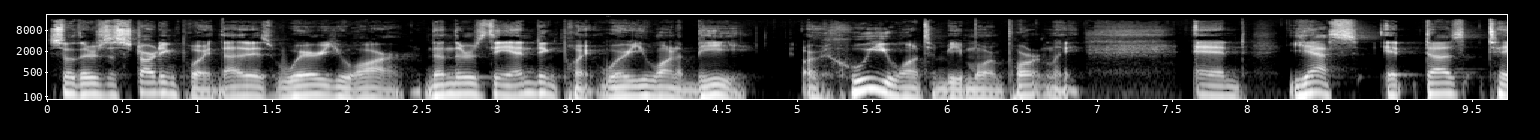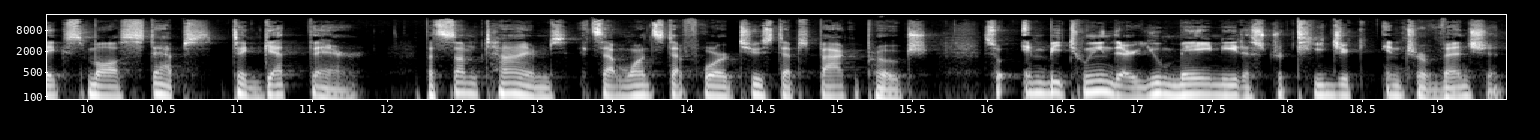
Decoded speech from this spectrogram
so there's a starting point, that is where you are. Then there's the ending point, where you want to be, or who you want to be, more importantly. And yes, it does take small steps to get there. But sometimes it's that one step forward, two steps back approach. So in between there, you may need a strategic intervention.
